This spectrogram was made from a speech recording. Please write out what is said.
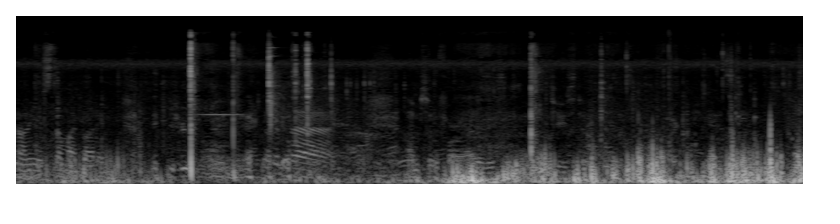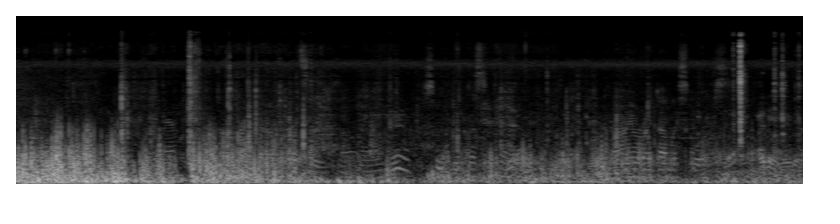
Tony is still my buddy. I'm so far out of this. I'm two steps. I don't even write down my scores. I don't either.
